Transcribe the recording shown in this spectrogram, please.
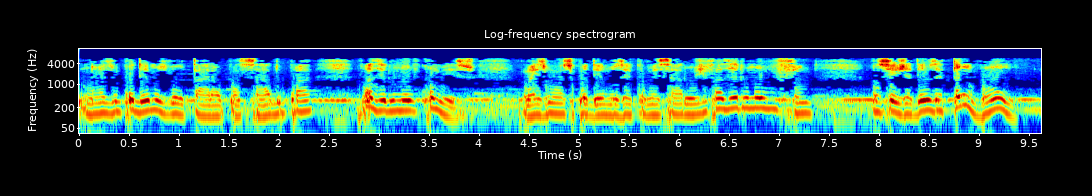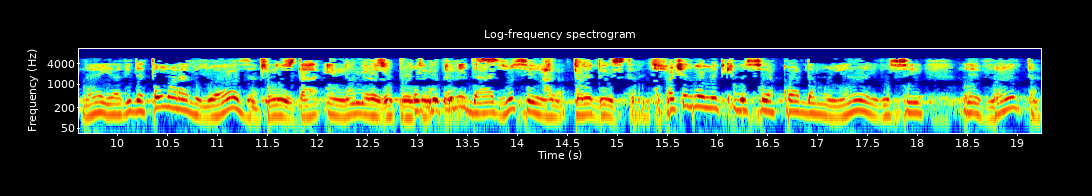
nós não podemos voltar ao passado para fazer um novo começo, mas nós podemos recomeçar hoje e fazer um novo fim. Ou seja, Deus é tão bom, né? E a vida é tão maravilhosa que nos dá inúmeras oportunidades, oportunidades, ou seja, a todo instante. a partir do momento que você acorda amanhã e você levanta,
